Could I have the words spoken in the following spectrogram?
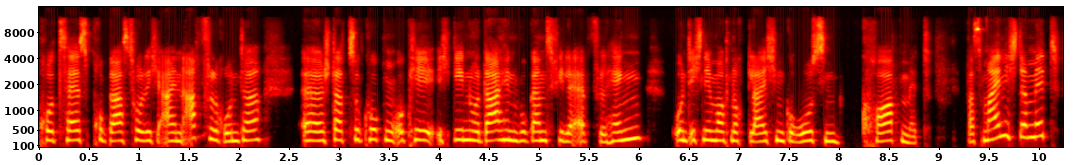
Prozess, pro Gast hole ich einen Apfel runter, äh, statt zu gucken, okay, ich gehe nur dahin, wo ganz viele Äpfel hängen und ich nehme auch noch gleich einen großen Korb mit. Was meine ich damit?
